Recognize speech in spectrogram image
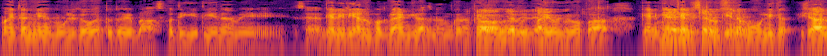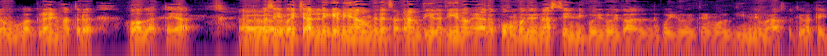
මම හිතන්නේ මූලිකව ගත්තොත් ඔය බ්‍රහස්පතිගේ තියෙන මේ ගැලිලියානු උපග්‍රහයන් කියලා අද නම් කරන අයෝ- යුරෝපා ගැනිමින් කැලිස්ටෝ කියන. මූලික විශාලම උපග්‍රහයන් හතර හොයාගත්තා එයා. ඊට පස්සේ ඒවයි චලනය ගැන යා මම හිතන්නේ සටහන් තියලා තියෙනවා. එයාලා කොහොමද වෙනස් වෙන්නේ කොයි කොයි කාලෙට කොයි කොයි තැන් වල දින්නේ බ්‍රහස්පති වටේ.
